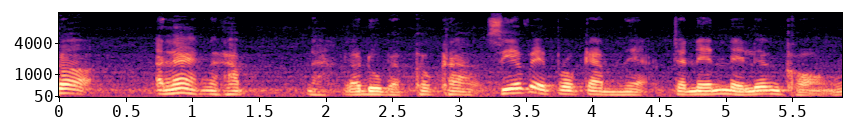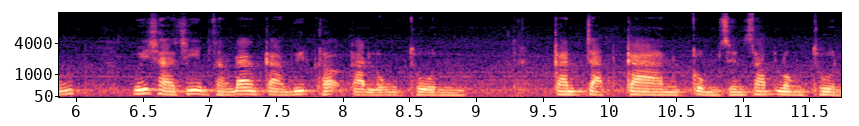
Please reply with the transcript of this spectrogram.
ก็อันแรกนะครับนะเราดูแบบคร่าวๆ CFA โปรแกรมเนี่ย จะเน้นในเรื่องของวิชาชีพทางด้านการวิเคราะห์การลงทุน การจัดการกลุ่มสินทรัพย์ลงทุน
